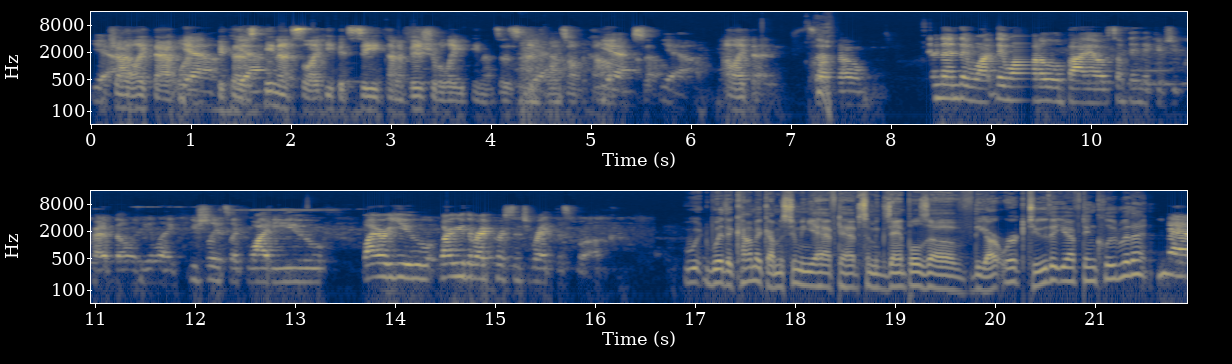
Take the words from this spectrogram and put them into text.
yeah. Which I like that one Yeah, because. Peanuts, like you could see kind of visually Peanuts as an Yeah, influence on the comic. yeah, So yeah. I like that. So, and then they want they want a little bio, something that gives you credibility. Like usually it's like, why do you, why are you, why are you the right person to write this book? With a comic, I'm assuming you have to have some examples of the artwork too that you have to include with it. Yeah.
